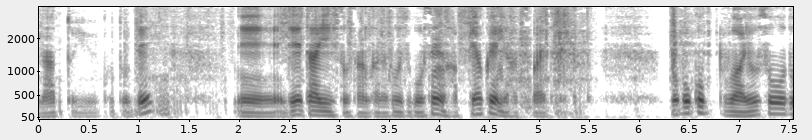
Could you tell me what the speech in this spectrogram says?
なということで、えー、データイーストさんから当時5800円で発売されたと。ロボコップは予想通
